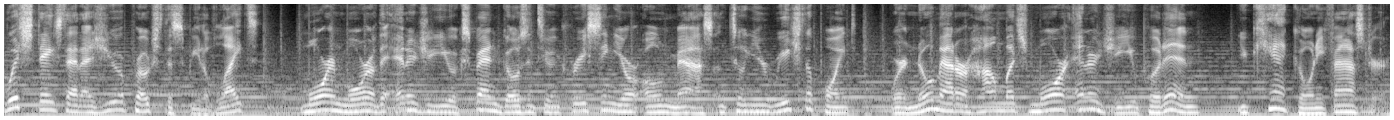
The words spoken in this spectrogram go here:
which states that as you approach the speed of light, more and more of the energy you expend goes into increasing your own mass until you reach the point where no matter how much more energy you put in, you can't go any faster.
